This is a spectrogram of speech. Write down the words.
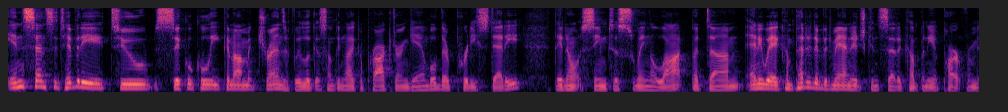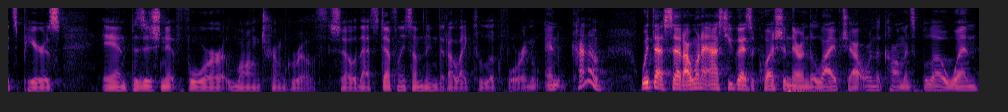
insensitivity to cyclical economic trends. If we look at something like a Procter and Gamble, they're pretty steady. They don't seem to swing a lot. But um, anyway, a competitive advantage can set a company apart from its peers and position it for long-term growth. So that's definitely something that I like to look for. And and kind of with that said, I want to ask you guys a question there in the live chat or in the comments below when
